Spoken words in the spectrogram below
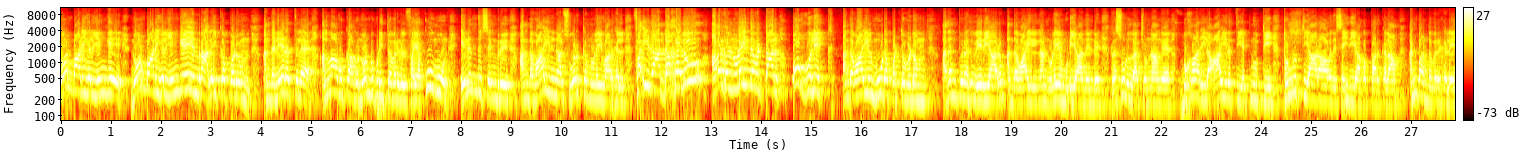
நோன்பாளிகள் எங்கே? நோன்பாளிகள் எங்கே என்று அழைக்கப்படும் அந்த நேரத்தில் அல்லாஹ்வுக்காக நோன்பு பிடித்தவர்கள் ஃபயகூமூன். எழுந்து சென்று அந்த வாயிலினால் சுவர்க்கம் நுழைவார்கள். ஃபைதா தகலு அவர்கள் நுழைந்து விட்டால் உக்லிக் அந்த வாயில் மூடப்பட்டு விடும். அதன் பிறகு வேறு யாரும் அந்த வாயிலினால் நுழைய முடியாது என்று ரசூலுல்லா சொன்னாங்க. புகாரில ஆயிரத்தி எட்நூத்தி தொண்ணூத்தி ஆறாவது செய்தியாக பார்க்கலாம். அன்பார்ந்தவர்களே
